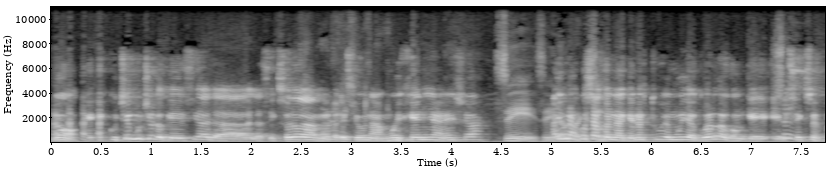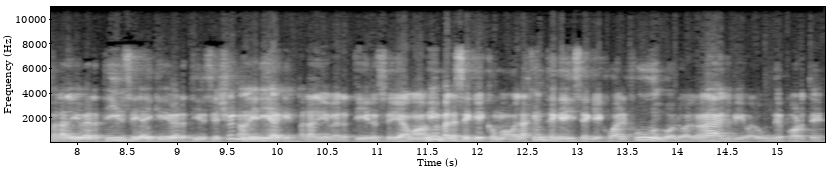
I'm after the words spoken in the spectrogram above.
No, eh, escuché mucho lo que decía la, la sexóloga, me pareció una muy genia ella. Sí, sí. Hay una cosa con la que no estuve muy de acuerdo con que el Sí. sexo es para divertirse y hay que divertirse. Yo no diría que es para divertirse, digamos. A mí me parece que es como la gente que dice que juega al fútbol o al rugby o algún deporte,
